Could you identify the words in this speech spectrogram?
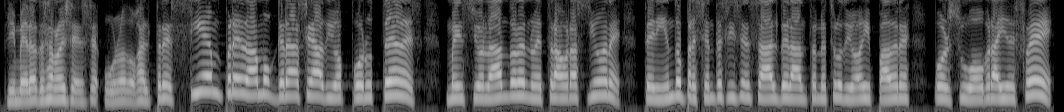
Primera Tesalonicenses 1, 2 al 3. Siempre damos gracias a Dios por ustedes, mencionándole nuestras oraciones, teniendo presente sin cesar delante de nuestro Dios y Padre por su obra y de fe,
